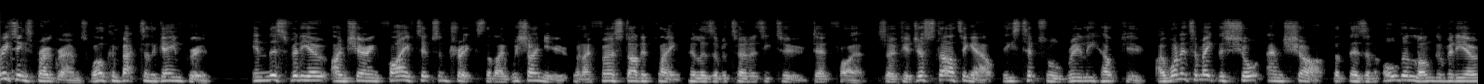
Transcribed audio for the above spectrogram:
Greetings programs, welcome back to the Game Grid. In this video, I'm sharing 5 tips and tricks that I wish I knew when I first started playing Pillars of Eternity 2 Deadfire. So if you're just starting out, these tips will really help you. I wanted to make this short and sharp, but there's an older, longer video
